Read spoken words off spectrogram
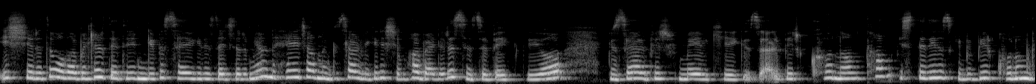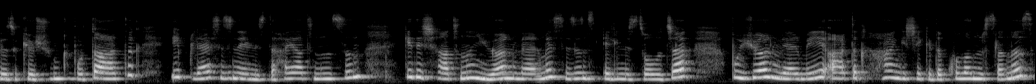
iş yeri de olabilir dediğim gibi sevgili izleyicilerim. Yani heyecanlı güzel bir girişim haberleri sizi bekliyor. Güzel bir mevki, güzel bir konum, tam istediğiniz gibi bir konum gözüküyor. Çünkü burada artık ipler sizin elinizde. Hayatınızın gidişatının yön verme sizin elinizde olacak. Bu yön vermeyi artık hangi şekilde kullanırsanız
